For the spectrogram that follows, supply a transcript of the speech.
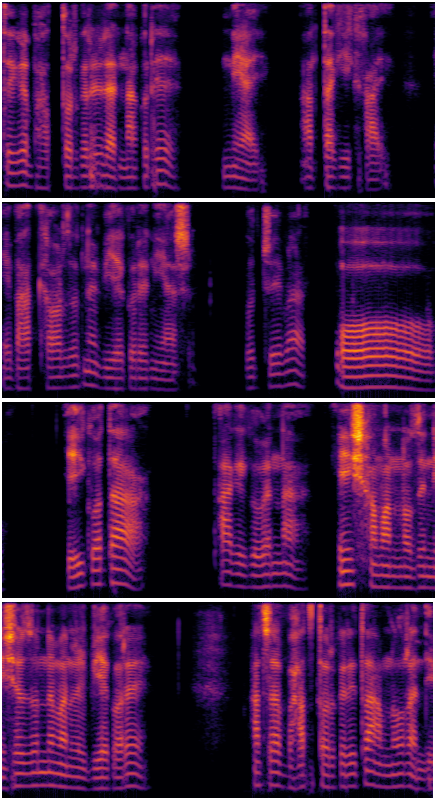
থেকে ভাত তরকারি রান্না করে নেয় আর তাকে খায়। এই ভাত খাওয়ার জন্য বিয়ে করে নিয়ে আসে। বুঝছ এবার? ও, এই কথা? আগে করবেন না। এই সামান্য জিনিসের জন্য মানুষ বিয়ে করে? আচ্ছা ভাত তরকারি তো আপনিও রান্ধি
